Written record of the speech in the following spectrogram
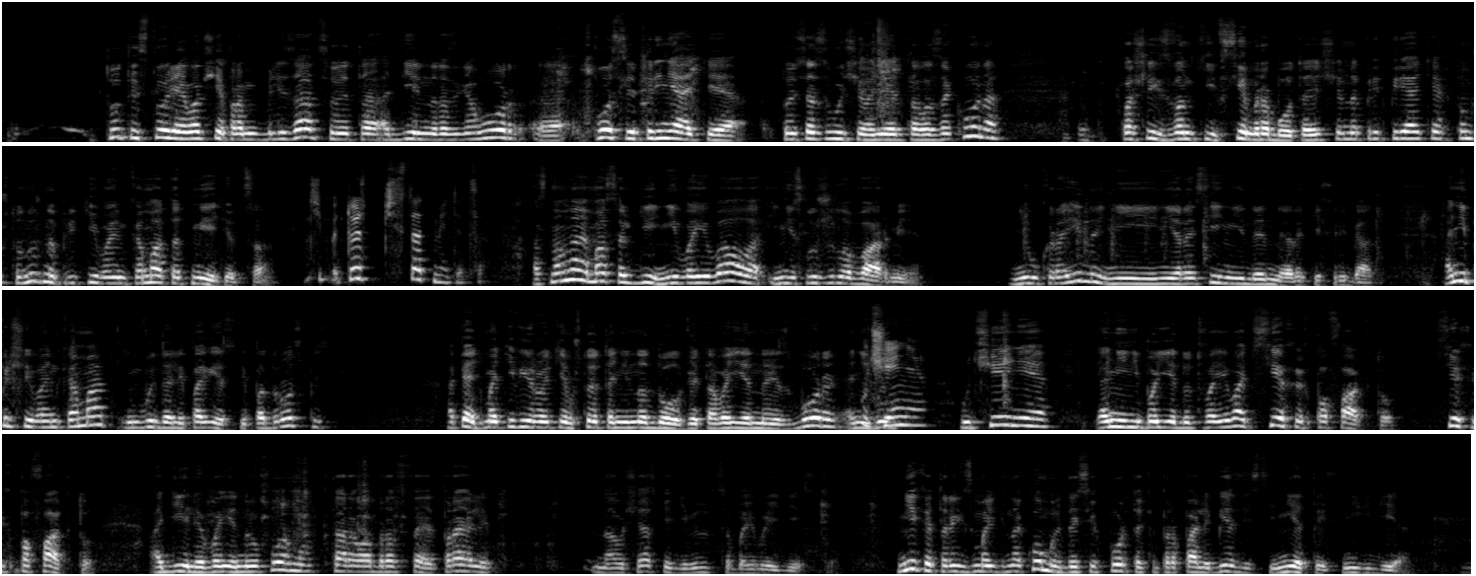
Тут история вообще про мобилизацию, это отдельный разговор. Э, после принятия, то есть озвучивания этого закона, пошли звонки всем работающим на предприятиях о том, что нужно прийти в военкомат отметиться. Типа, то есть чисто отметиться. Основная масса людей не воевала и не служила в армии. Ни Украины, ни, ни России, ни ДНР этих ребят. Они пришли в военкомат, им выдали повестки под роспись, опять мотивируя тем, что это ненадолго, это военные сборы. Они учения. Будут, учения, и они не поедут воевать. Всех их по факту, всех их по факту одели в военную форму старого образца и отправили на участки, где ведутся боевые действия. Некоторые из моих знакомых до сих пор так и пропали без вести, нет их нигде,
